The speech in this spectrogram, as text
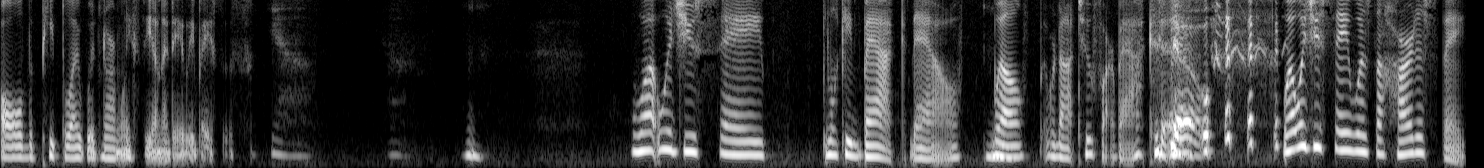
all the people i would normally see on a daily basis Yeah. Hmm. What would you say, looking back now? Hmm. Well, we're not too far back. no what would you say was the hardest thing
